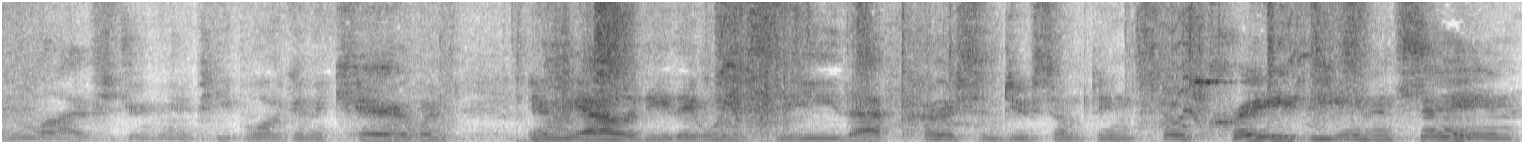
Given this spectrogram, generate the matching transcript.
and live stream and people are gonna care when in reality, they want to see that person do something so crazy and insane.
